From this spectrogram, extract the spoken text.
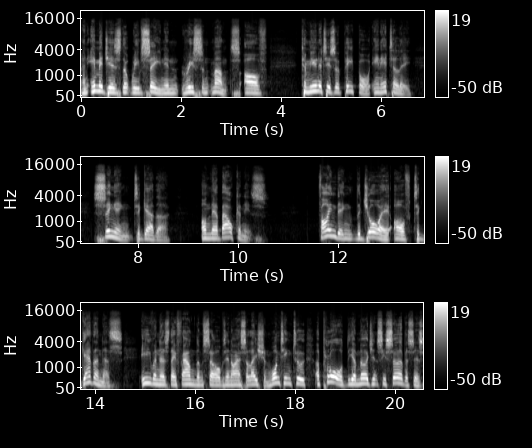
And images that we've seen in recent months of communities of people in Italy singing together on their balconies, finding the joy of togetherness even as they found themselves in isolation, wanting to applaud the emergency services,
